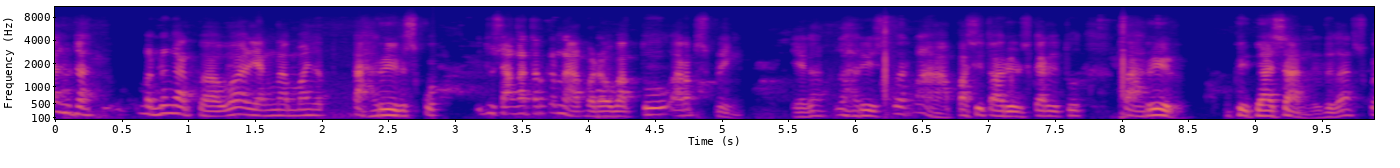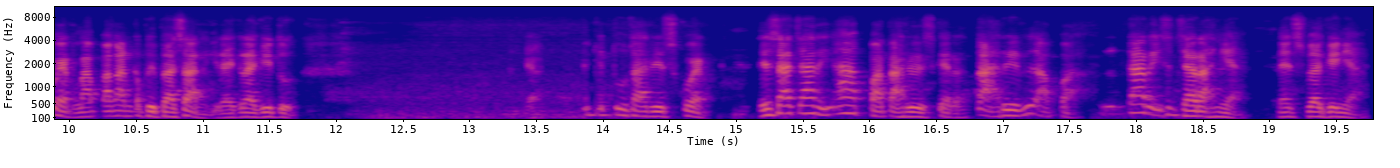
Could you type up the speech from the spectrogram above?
kan sudah mendengar bahwa yang namanya Tahrir Square itu sangat terkenal pada waktu Arab Spring. Ya kan? Tahrir Square, nah, apa sih Tahrir Square itu? Tahrir, kebebasan, gitu kan? Square, lapangan kebebasan, kira-kira gitu. Itu Tahrir Square. Jadi saya cari apa Tahrir Square? Tahrir itu apa? Cari sejarahnya dan sebagainya.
